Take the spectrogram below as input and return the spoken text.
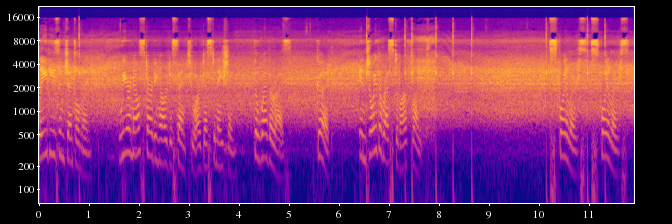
Ladies and gentlemen, we are now starting our descent to our destination. The weather is good. Enjoy the rest of our flight. Spoilers, spoilers.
